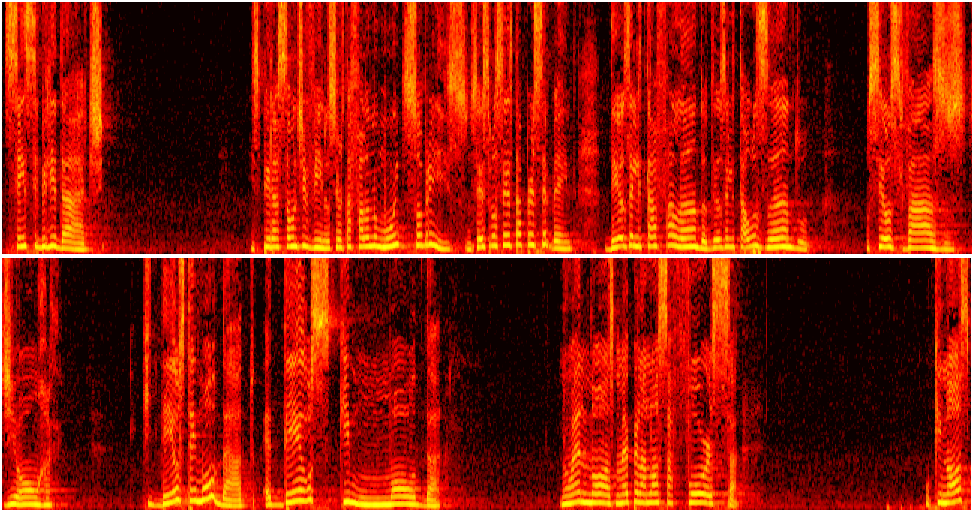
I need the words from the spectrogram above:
sensibilidade, inspiração divina. O Senhor está falando muito sobre isso. Não sei se você está percebendo. Deus ele está falando, Deus ele está usando os seus vasos de honra que Deus tem moldado. É Deus que molda. Não é nós, não é pela nossa força. O que nós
